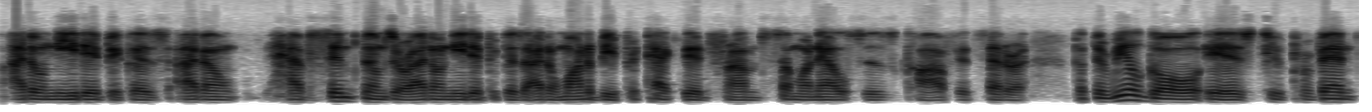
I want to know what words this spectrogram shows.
I don't need it because I don't have symptoms or I don't need it because I don't want to be protected from someone else's cough, etc. But the real goal is to prevent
